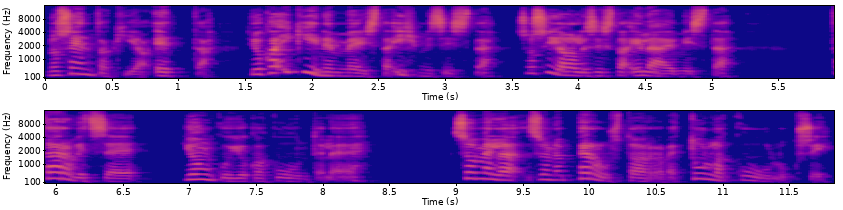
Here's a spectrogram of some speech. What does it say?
No sen takia, että joka ikinen meistä ihmisistä, sosiaalisista eläimistä, tarvitsee jonkun, joka kuuntelee. Se on meillä sellainen perustarve, tulla kuulluksi,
